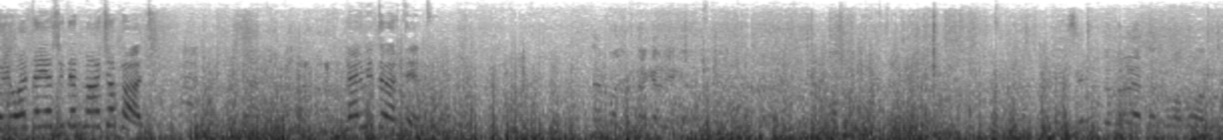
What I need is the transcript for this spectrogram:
úr, jól teljesített már a csapat? Mert mi történt? Nem vagyunk megelégedve. Ilyen szép időben lehetett volna valamit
